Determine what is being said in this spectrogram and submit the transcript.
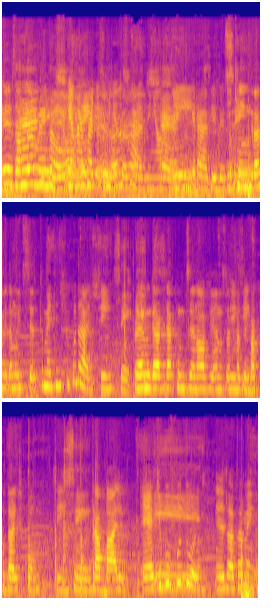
Exatamente. É, então. que a maior parte das meninas Exatamente. fazem, elas É. vêm grávidas. E quem engravida muito cedo também tem dificuldade. Sim, Sim. Pra engravidar com 19 anos, vai Sim, fazer sim. faculdade como? sim. Sim. Trabalho. É tipo o E- futuro. Exatamente.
